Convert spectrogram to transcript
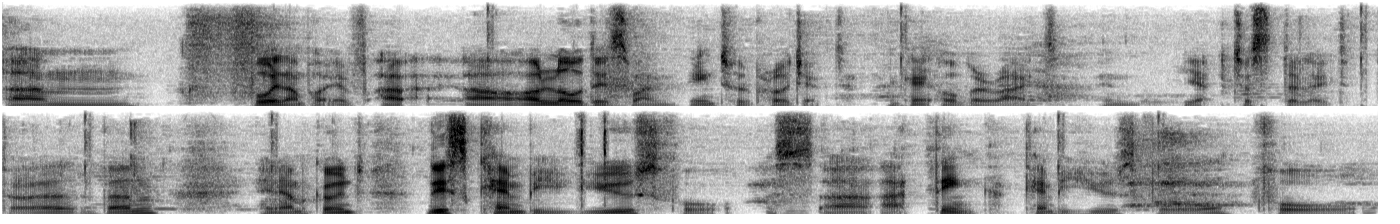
Um, for example, if I, I'll load this one into the project, okay, override, and yeah, just delete the, them. And I'm going to, this can be useful, uh, I think can be useful for,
